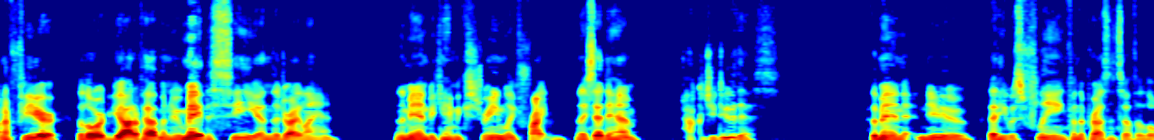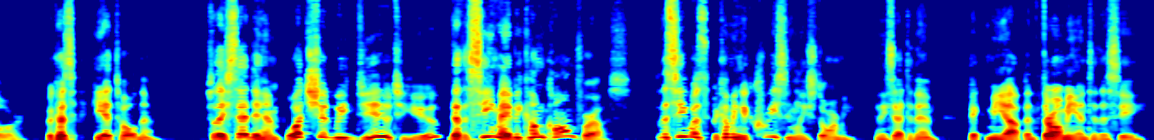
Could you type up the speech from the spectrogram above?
and I fear the Lord God of heaven, who made the sea and the dry land. And the men became extremely frightened, and they said to him, How could you do this? The men knew that he was fleeing from the presence of the Lord because he had told them. So they said to him, What should we do to you that the sea may become calm for us? For the sea was becoming increasingly stormy. And he said to them, Pick me up and throw me into the sea.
